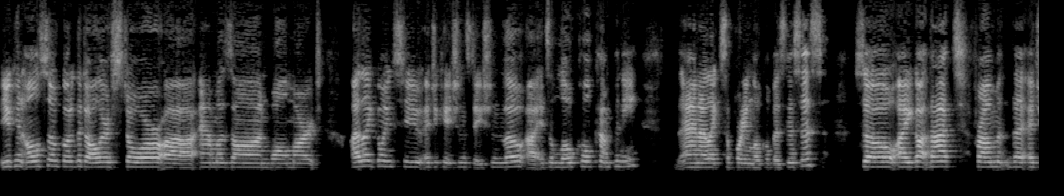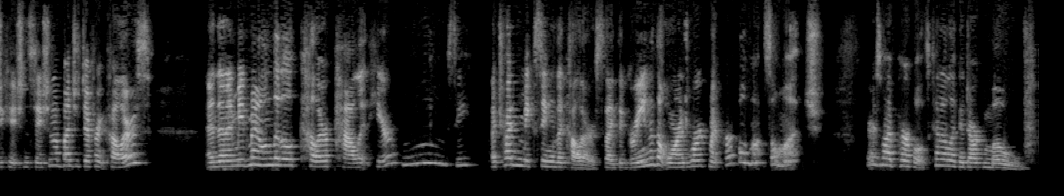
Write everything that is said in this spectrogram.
You can also go to the dollar store, uh, Amazon, Walmart. I like going to Education Station, though. Uh, it's a local company, and I like supporting local businesses. So I got that from the Education Station, a bunch of different colors. And then I made my own little color palette here. Ooh, see? I tried mixing the colors, like the green and the orange worked. My purple, not so much. Here's my purple. It's kind of like a dark mauve.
